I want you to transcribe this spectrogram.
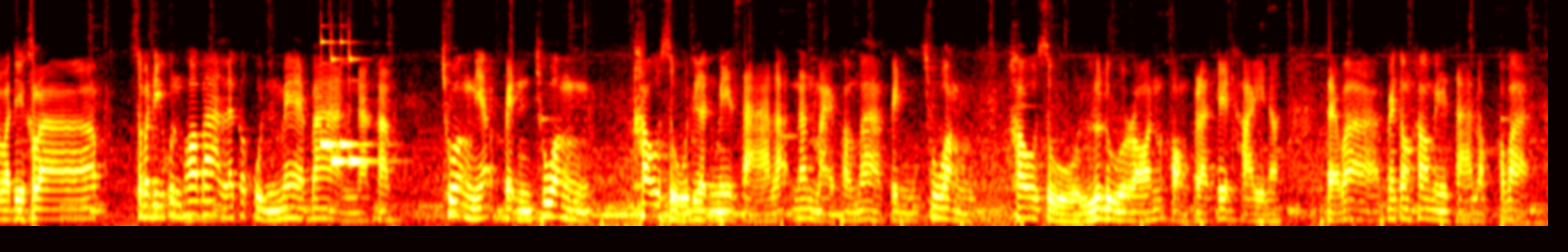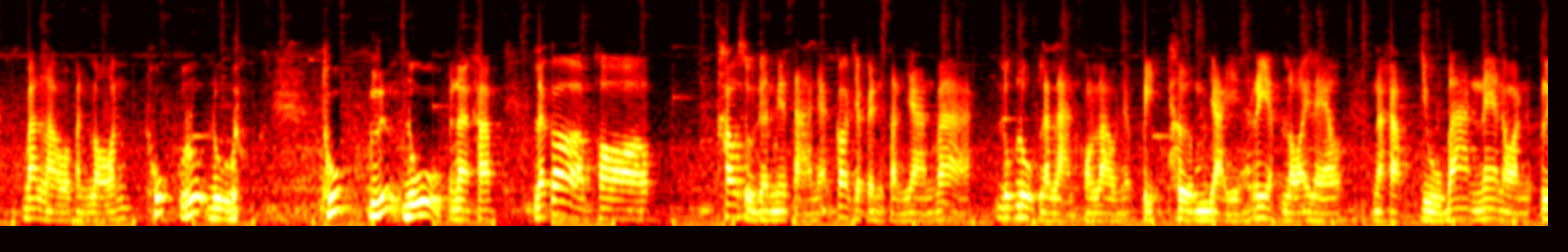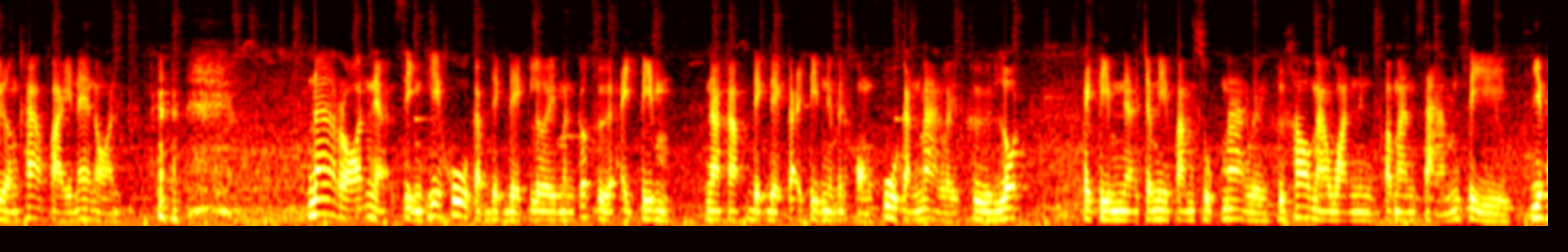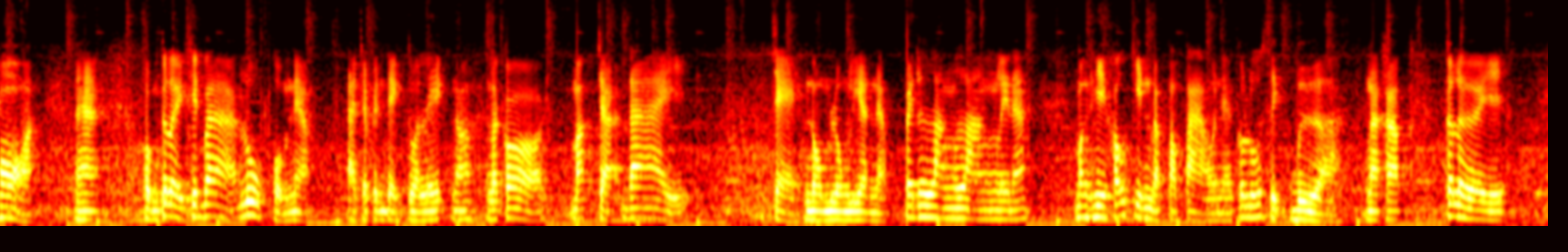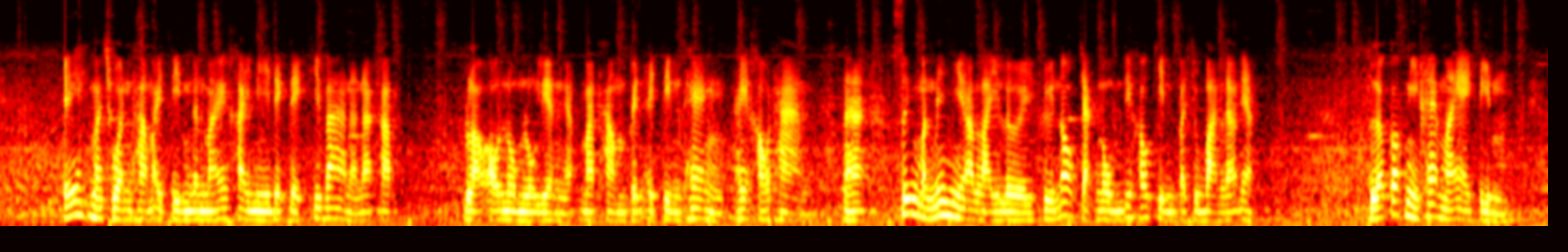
สวัสดีครับ สวัสดีคุณพ่อบ้านและก็คุณแม่บ้านนะครับ ช่วงนี้เป็นช่วงเข้าสู่เดือนเมษาละนั่นหมายความว่าเป็นช่วงเข้าสู่ฤดูร้อนของประเทศไทยนะแต่ว่าไม่ต้องเข้าเมษาหรอกเพราะว่าบ้านเรามันร้อนทุกฤดู ทุกฤดูนะครับ แล้วก็พอ เข้าสู่เดือนเมษาเนี่ยก็จะเป็นสัญญาณว่าลูกๆหลานๆของเราเนี่ยปิดเทอมใหญ่เรียบร้อยแล้วนะครับอยู่บ้านแน่นอนเปลืองค่าไฟแน่นอน หน้าร้อนเนี่ยสิ่งที่คู่กับเด็กๆเลยมันก็คือไอติมนะครับเด็กๆกับไอติมเนี่ยเป็นของคู่กันมากเลย คือรสไอติมเนี่ยจะมีความสุขมากเลย คือเข้ามาวันหนึ่งประมาณ 3-4 ยี่ห้อนะฮะผมก็เลยคิดว่าลูกผมเนี่ย อาจจะเป็นเด็กตัวเล็กเนาะแล้วก็มักจะได้แจกนมโรงเรียนเนี่ยเป็นลังๆเลยนะ บางทีเขากินแบบเปล่าๆเนี่ยก็รู้สึกเบื่อนะครับ ก็เลยเอ๊ะมาชวนทำไอติมกันไหมใครมีเด็กๆที่บ้านนะนะครับ เราเอานมโรงเรียนเนี่ยมาทำเป็นไอติมแท่งให้เขาทานนะฮะซึ่งมันไม่มีอะไรเลยคือนอกจากนมที่เขากินปัจจุบันแล้วเนี่ยแล้วก็มีแค่ไม้ไอติม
